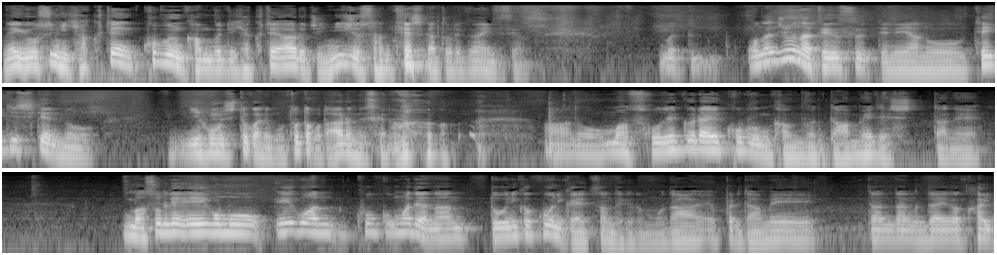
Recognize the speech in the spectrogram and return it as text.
ね、要するに100点古文漢文で100点あるうち23点しか取れてないんですよ。同じような点数ってねあの定期試験の日本史とかでも取ったことあるんですけど あのまあそれぐらい古文漢文はダメでしたね。まあそれで英語も英語は高校まではなんどうにかこうにかやってたんだけどもだやっぱりダメだんだん大学入っ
